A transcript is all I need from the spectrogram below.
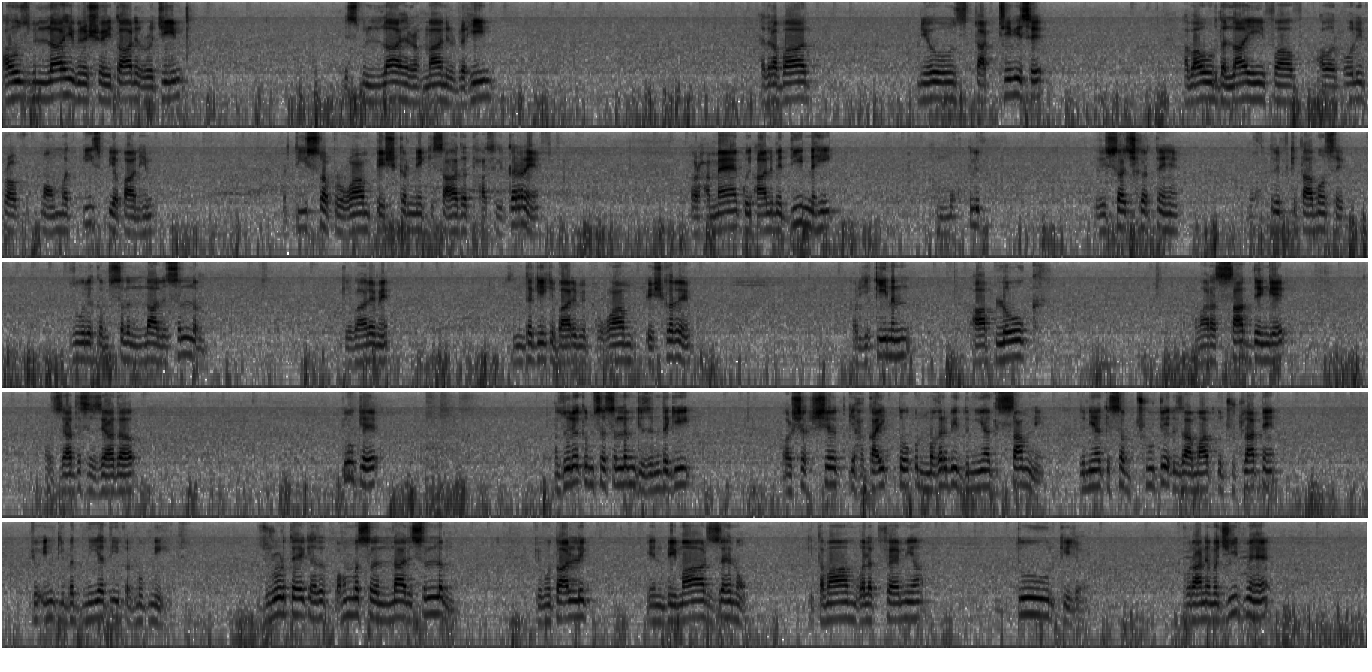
اعوذ باللہ من الشیطان الرجیم بسم اللہ الرحمن الرحیم Hyderabad news dot T V سے about the life of our holy prophet Muhammad peace be upon ہم اور تیسرا پروگرام پیش کرنے کی سعادت حاصل کر رہے ہیں اور ہمیں کوئی عالم دین نہیں مختلف ریسرچ کرتے ہیں، مختلف کتابوں سے۔ حضور اکم صلی اللہ علیہ وسلم کے بارے میں، زندگی کے بارے میں پروگرام پیش کر رہے ہیں۔ اور یقیناً آپ لوگ ہمارا ساتھ دیں گے اور زیادہ سے زیادہ، کیونکہ حضور اکرم صلی اللہ علیہ وسلم کی زندگی اور شخصیت کے حقائق تو ان مغربی دنیا کے سامنے، دنیا کے سب چھوٹے الزامات کو چھٹلاتے ہیں، جو ان کی بدنیتی پر مبنی ہے ضرورت ہے کہ حضرت محمد صلی اللہ علیہ وسلم کے متعلق ان بیمار ذہنوں کی تمام غلط فہمیاں دور کی جائیں۔ قرآن مجید میں ہے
